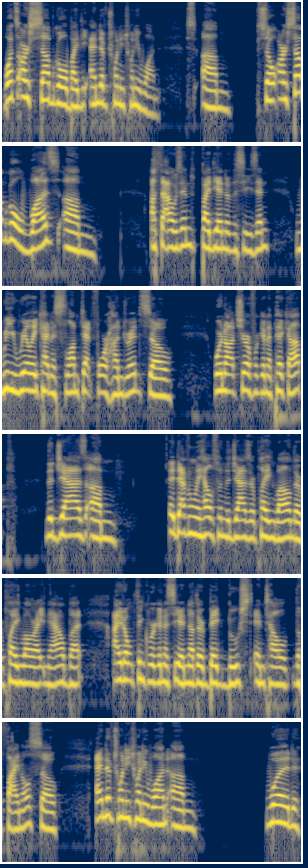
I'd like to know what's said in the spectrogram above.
what's our sub goal by the end of 2021? Um, so our sub goal was um a thousand by the end of the season. We really kind of slumped at 400, so we're not sure if we're going to pick up the Jazz. Um, it definitely helps when the Jazz are playing well, and they're playing well right now. But I don't think we're going to see another big boost until the finals. So end of 2021 um, would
